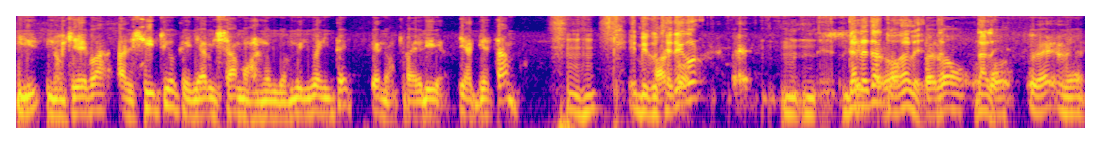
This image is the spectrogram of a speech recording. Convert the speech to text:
y nos lleva al sitio que ya avisamos en el 2020 que nos traería. Y aquí estamos. Y me gustaría... Paco, Mm, Dale, Tato, dale. Perdón, dale. eh, eh,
